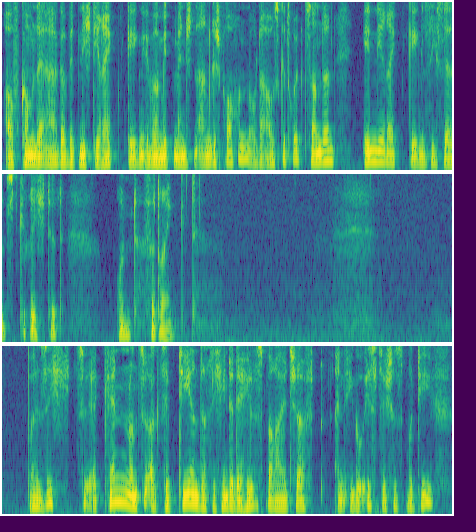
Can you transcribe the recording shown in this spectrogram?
Aufkommender Ärger wird nicht direkt gegenüber Mitmenschen angesprochen oder ausgedrückt, sondern indirekt gegen sich selbst gerichtet und verdrängt. Bei sich zu erkennen und zu akzeptieren, dass sich hinter der Hilfsbereitschaft ein egoistisches Motiv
